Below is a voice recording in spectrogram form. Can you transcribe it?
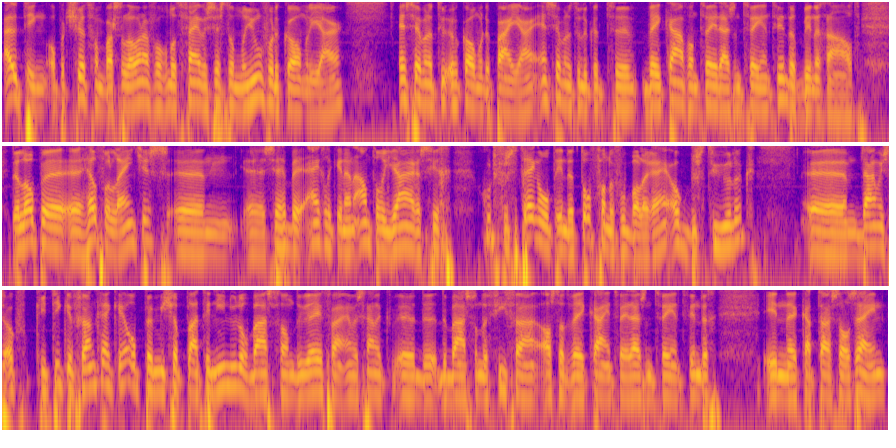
uiting op het shirt van Barcelona voor 165 miljoen voor de komende jaar. En ze hebben natuurlijk de komende paar jaar. En ze hebben natuurlijk het uh, WK van 2022 binnengehaald. Er lopen heel veel lijntjes. Ehm, ze hebben eigenlijk in een aantal jaren zich goed verstrengeld in de top van de voetballerij. Ook bestuurlijk. Uh, daarom is er ook kritiek in Frankrijk hè, op uh, Michel Platini, nu nog baas van de UEFA... en waarschijnlijk uh, de, de baas van de FIFA als dat WK in 2022 in Qatar zal zijn.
